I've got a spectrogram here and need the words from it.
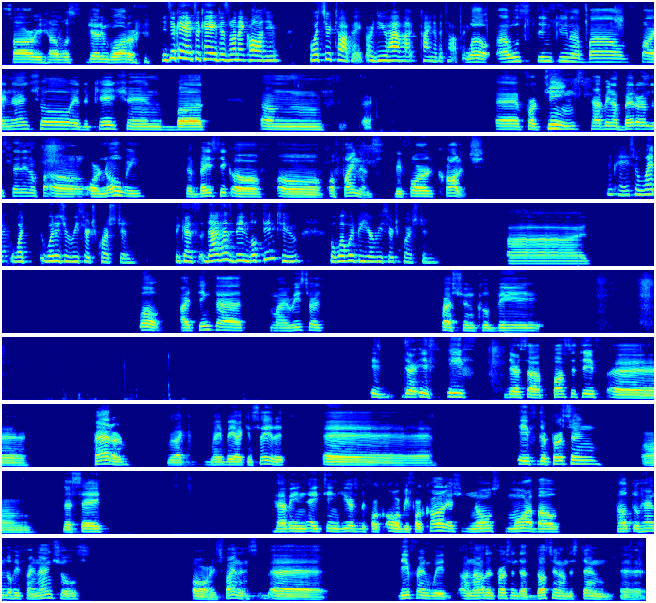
Sorry, I was getting water. It's okay. It's okay. Just when I called you. What's your topic? Or do you have a kind of a topic? Well, I was thinking about financial education, but um uh, for teens having a better understanding of uh, or knowing the basic of, of of finance before college. Okay, so what what what is your research question? Because that has been looked into, but what would be your research question? Uh, well, I think that my research question could be is there if if there's a positive uh, pattern like maybe i can say it uh, if the person um let's say having 18 years before or before college knows more about how to handle his financials or his finance uh, different with another person that doesn't understand uh,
